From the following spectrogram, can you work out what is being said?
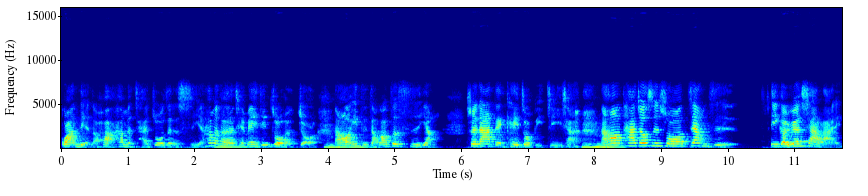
关联的话，他们才做这个实验。他们可能前面已经做很久了，嗯。然后一直找到这四样，所以大家等可以做笔记一下。嗯然后他就是说这样子一个月下来，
